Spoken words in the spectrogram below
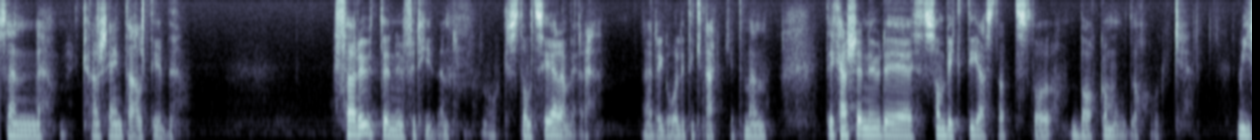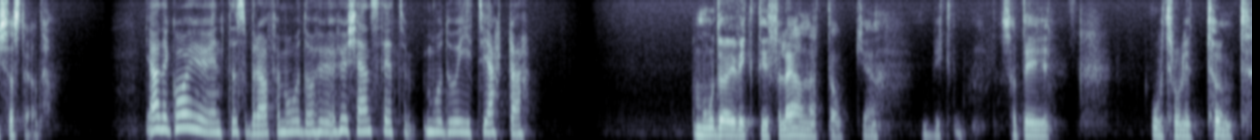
Sen kanske jag inte alltid för ut det nu för tiden och stoltserar med det när det går lite knackigt. Men det kanske är nu det är som viktigast att stå bakom Modo och visa stöd. Ja, det går ju inte så bra för Modo. Hur, hur känns det i ett modoit-hjärta? Modo är viktigt för länet och eh, så att det är otroligt tungt.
